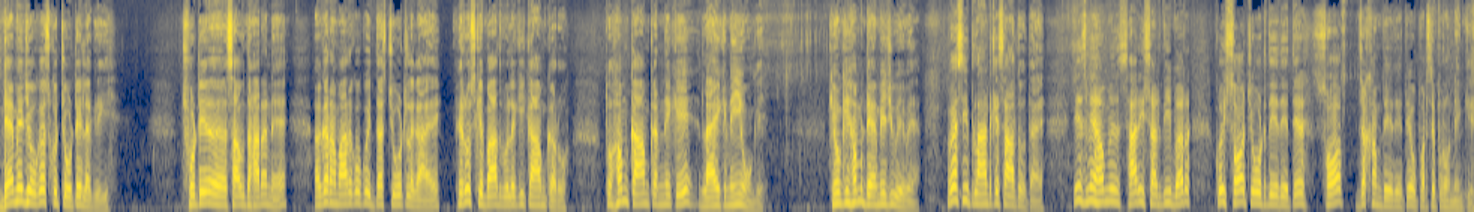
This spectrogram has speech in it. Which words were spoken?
डैमेज हो गया उसको चोटें लग गई छोटे सा उदाहरण है, अगर हमारे को कोई दस चोट लगाए, फिर उसके बाद बोले कि काम करो तो हम काम करने के लायक नहीं होंगे, क्योंकि हम डैमेज हुए हुए हैं। वैसे ही प्लांट के साथ होता है। इसमें हम सारी सर्दी भर कोई सौ चोट दे देते, सौ जख्म दे देते ऊपर से प्रोनिंग के।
